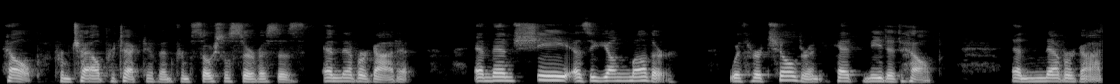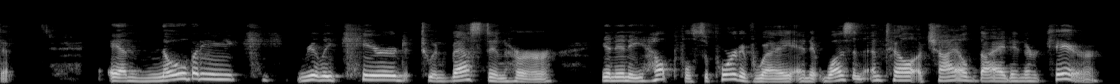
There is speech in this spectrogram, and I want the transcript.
help from child protective and from social services and never got it. And then she as a young mother with her children had needed help and never got it. And nobody really cared to invest in her in any helpful, supportive way. And it wasn't until a child died in her care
